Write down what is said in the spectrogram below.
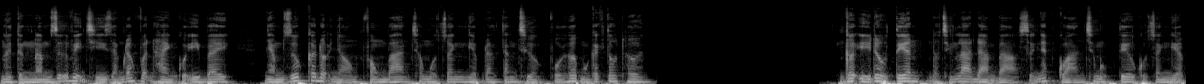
người từng nắm giữ vị trí giám đốc vận hành của eBay nhằm giúp các đội nhóm phòng ban trong một doanh nghiệp đang tăng trưởng phối hợp một cách tốt hơn. Gợi ý đầu tiên đó chính là đảm bảo sự nhất quán trên mục tiêu của doanh nghiệp.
